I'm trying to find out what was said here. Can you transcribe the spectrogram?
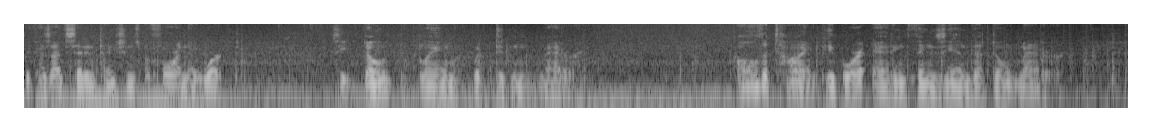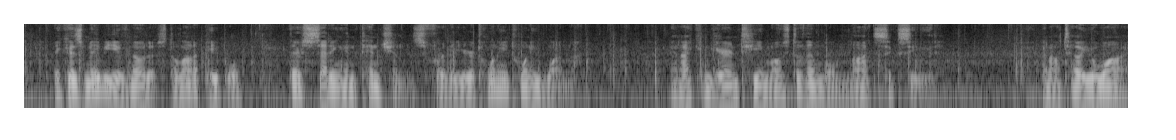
because I've set intentions before and they worked. See, don't blame what didn't matter. All the time, people are adding things in that don't matter. Because maybe you've noticed a lot of people they're setting intentions for the year 2021, and I can guarantee most of them will not succeed. And I'll tell you why.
